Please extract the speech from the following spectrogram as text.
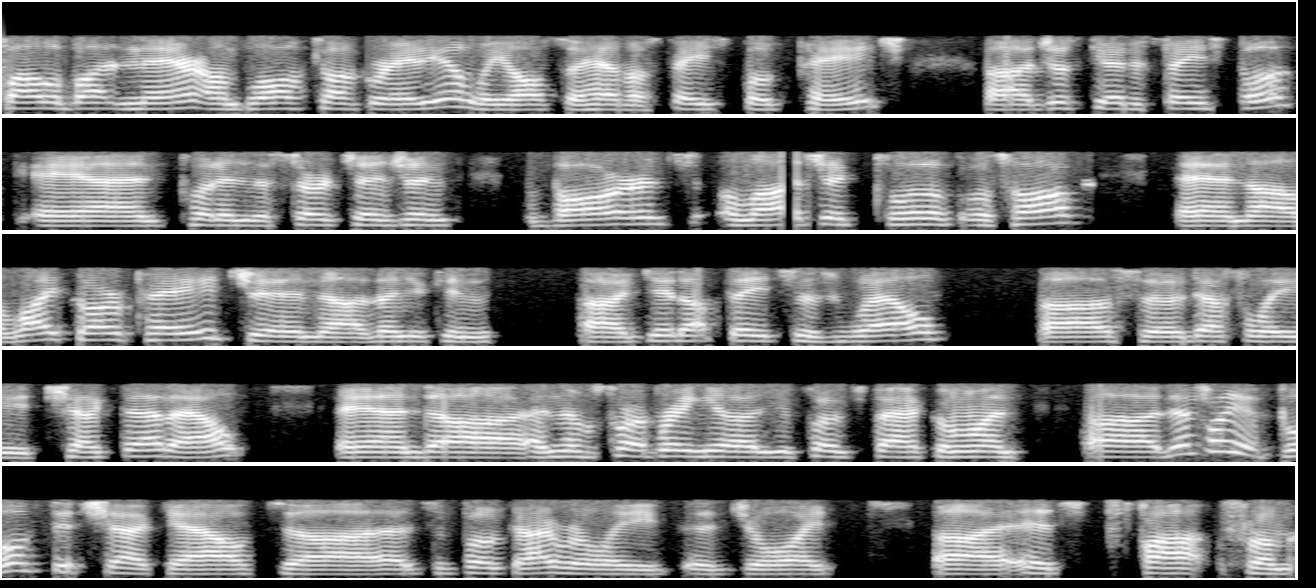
follow button there on Blog Talk Radio. We also have a Facebook page. Uh, just go to Facebook and put in the search engine Bards Logic Political Talk and uh, like our page, and uh, then you can uh, get updates as well. Uh, so definitely check that out. And uh, and then before I bring you folks back on, uh, definitely a book to check out. Uh, it's a book I really enjoyed. Uh, it's from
